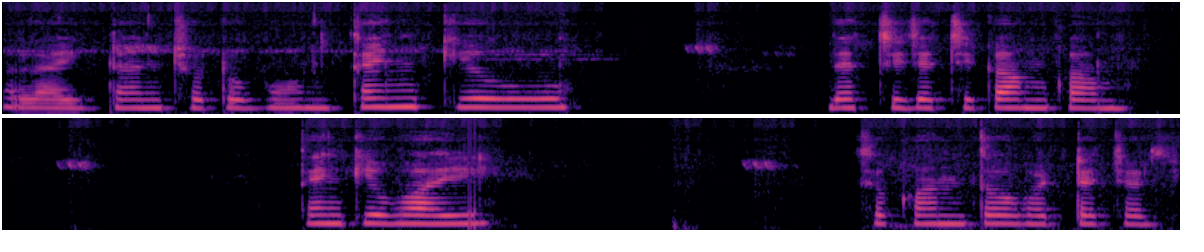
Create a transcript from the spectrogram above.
লাইক ডান ছোট বোন। থ্যাংক ইউ যাচ্ছি যাচ্ছি। কাম কাম থ্যাংক ইউ ভাই সুকান্ত ভট্টাচার্য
